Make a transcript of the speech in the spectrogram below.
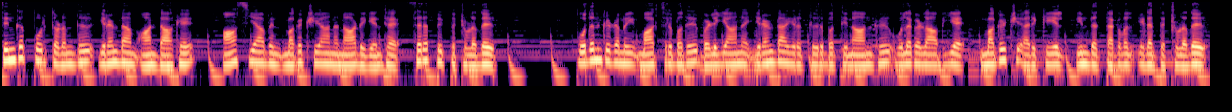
சிங்கப்பூர் தொடர்ந்து இரண்டாம் ஆண்டாக ஆசியாவின் மகிழ்ச்சியான நாடு என்ற சிறப்பை பெற்றுள்ளது. புதன்கிழமை மார்ச் இருபது வெளியான இரண்டாயிரத்து இருபத்தி நான்கு உலகளாவிய மகிழ்ச்சி அறிக்கையில் இந்த தகவல் இடம்பெற்றுள்ளது.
